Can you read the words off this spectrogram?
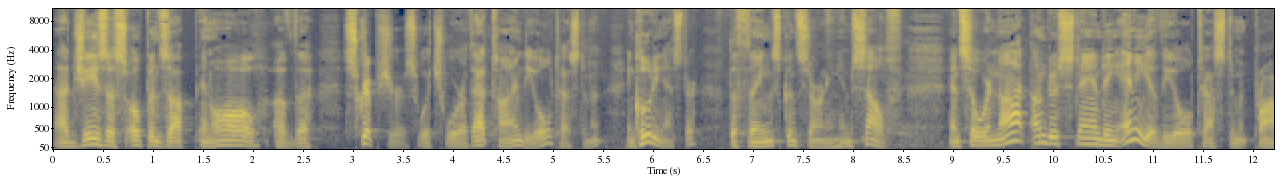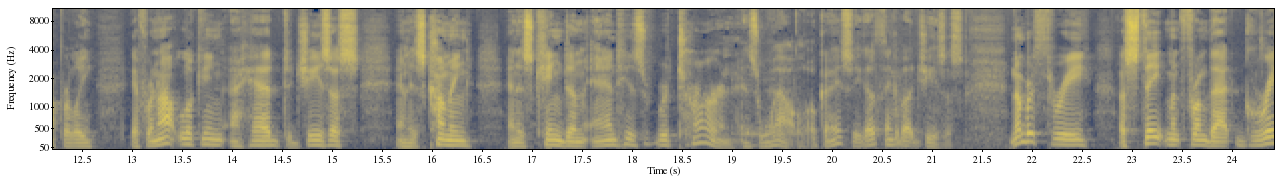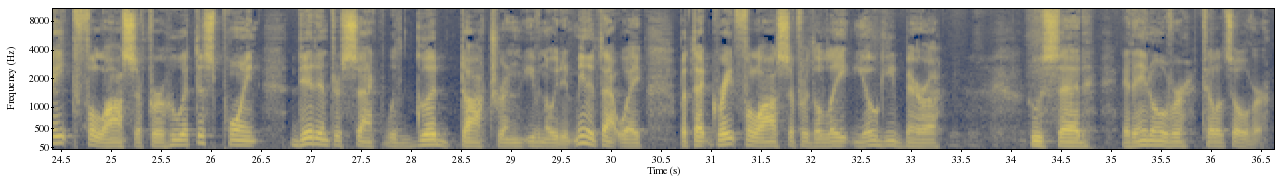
Uh, Jesus opens up in all of the scriptures, which were at that time the Old Testament, including Esther, the things concerning himself. And so we're not understanding any of the Old Testament properly if we're not looking ahead to Jesus and his coming and his kingdom and his return as well. Okay, so you got to think about Jesus. Number three, a statement from that great philosopher who at this point did intersect with good doctrine, even though he didn't mean it that way, but that great philosopher, the late Yogi Berra, who said, It ain't over till it's over.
